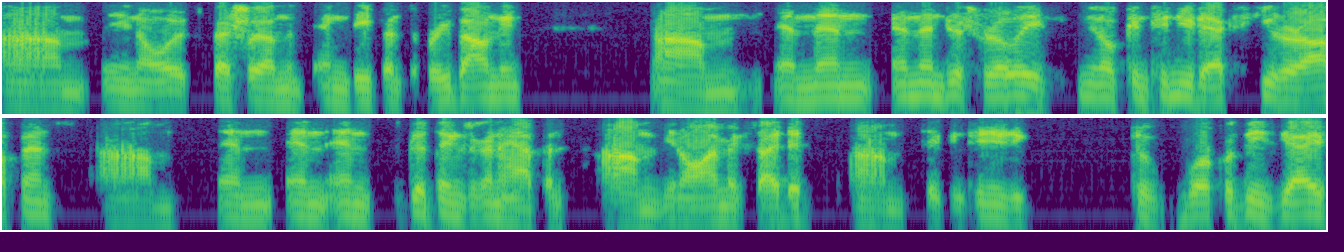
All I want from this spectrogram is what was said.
Um, you know, especially on the in defensive rebounding, um, and then and then just really you know continue to execute our offense. Um, and and and good things are going to happen. Um, you know, I'm excited um, to continue to to work with these guys.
